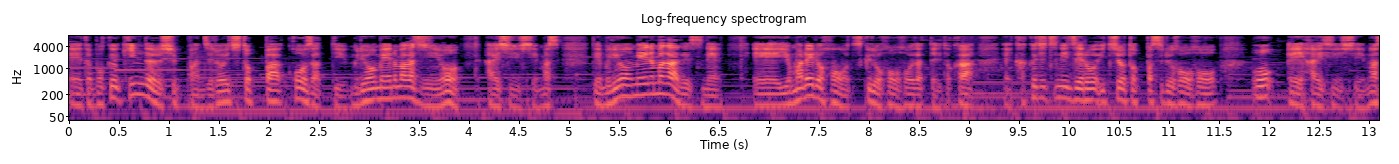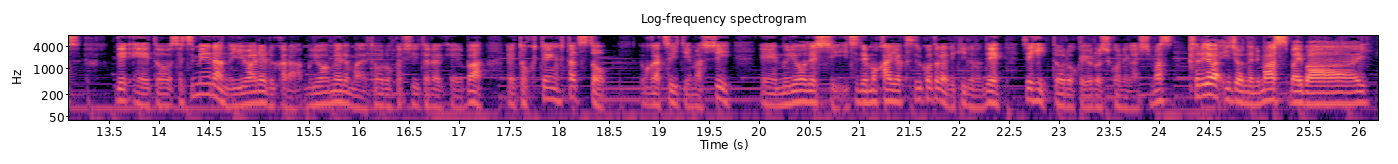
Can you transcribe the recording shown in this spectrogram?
えっ、ー、と、僕、Kindle 出版01突破講座っていう無料メールマガジンを配信しています。で、無料メールマガはですね、えー、読まれる本を作る方法だったりとか、え確実に01を突破する方法を、え配信しています。で、えっ、と、説明欄の URL から無料メールまで登録していただければ、え特典2つとがついていますし、え無料ですし、いつでも解約することができるので、ぜひ登録よろしくお願いします。それでは以上になります。バイバーイ。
